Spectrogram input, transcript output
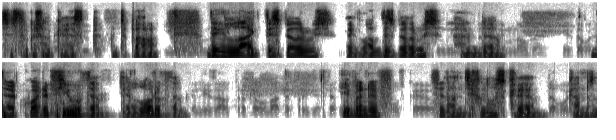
since Lukashenko has come to power, they like this Belarus, they love this Belarus, and uh, there are quite a few of them, there are a lot of them. Even if Svetlana Tikhanovskaya comes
